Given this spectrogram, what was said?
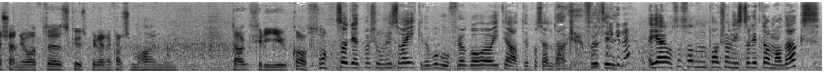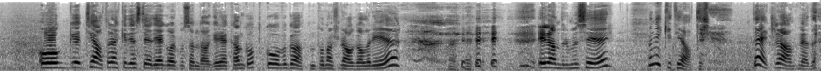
Jeg skjønner jo at eh, skuespillerne kanskje må ha en dag fri i uka også. Så rent personlig så har jeg ikke noe behov for å gå i teater på søndag. For å si det? Jeg er også sånn pensjonist og litt gammeldags. Og teater er ikke det stedet jeg går på søndager. Jeg kan godt gå over gaten på Nasjonalgalleriet eller andre museer, men ikke teater. Det er et eller annet med det.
